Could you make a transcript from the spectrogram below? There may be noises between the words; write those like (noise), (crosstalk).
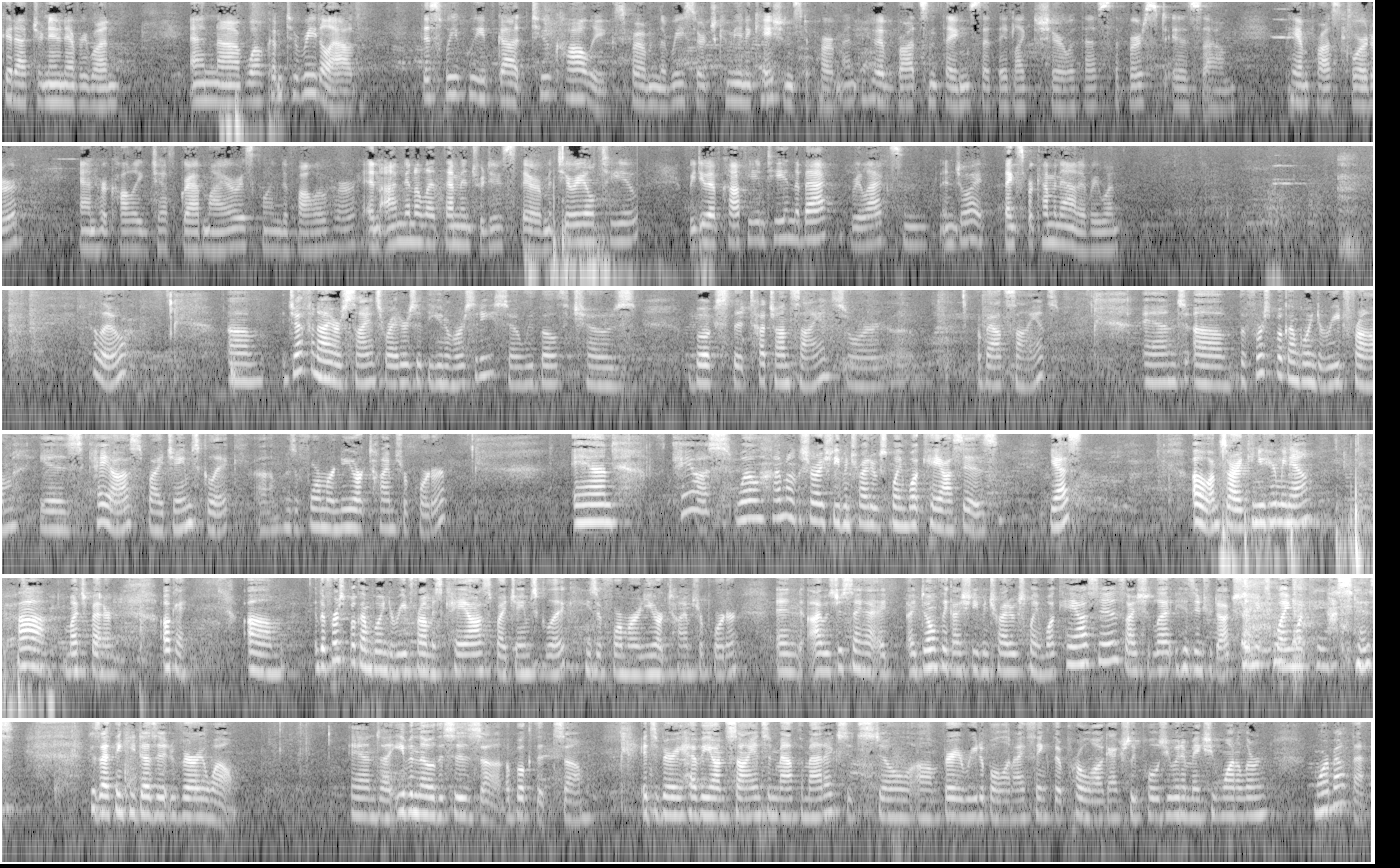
Good afternoon, everyone, and uh, welcome to Read Aloud. This week we've got two colleagues from the Research Communications Department who have brought some things that they'd like to share with us. The first is um, Pam Frost Gorder, and her colleague Jeff Grabmeier is going to follow her. And I'm going to let them introduce their material to you. We do have coffee and tea in the back. Relax and enjoy. Thanks for coming out, everyone. Hello. Um, Jeff and I are science writers at the university, so we both chose books that touch on science or uh, about science. And um, the first book I'm going to read from is Chaos by James Gleick, um, who's a former New York Times reporter. And chaos, well, I'm not sure I should even try to explain what chaos is. Yes? Oh, I'm sorry. Can you hear me now? Ah, much better. Okay. The first book I'm going to read from is Chaos by James Gleick. He's a former New York Times reporter. And I was just saying, I, I don't think I should even try to explain what chaos is. I should let his introduction explain what chaos (laughs) is, because I think he does it very well. And uh, even though this is uh, a book that's um, it's very heavy on science and mathematics, it's still um, very readable, and I think the prologue actually pulls you in and makes you want to learn more about that.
